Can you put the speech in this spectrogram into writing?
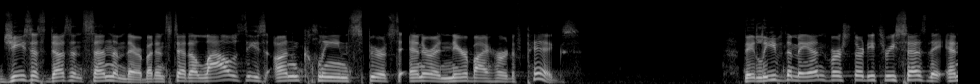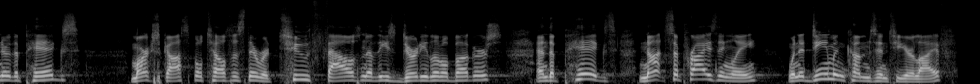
Jesus doesn't send them there, but instead allows these unclean spirits to enter a nearby herd of pigs. They leave the man, verse 33 says, they enter the pigs. Mark's gospel tells us there were 2,000 of these dirty little buggers. And the pigs, not surprisingly, when a demon comes into your life,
